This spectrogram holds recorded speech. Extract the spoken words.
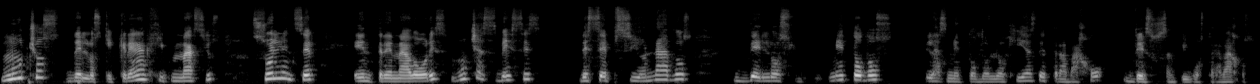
Muchos de los que crean gimnasios suelen ser entrenadores, muchas veces decepcionados de los métodos, las metodologías de trabajo de sus antiguos trabajos.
